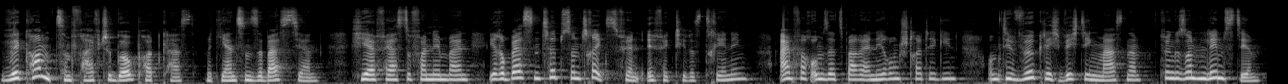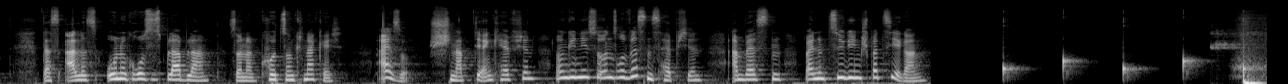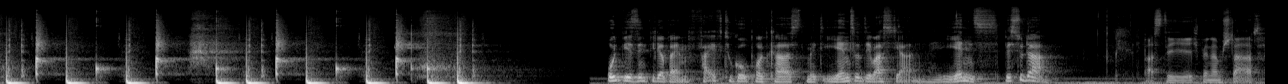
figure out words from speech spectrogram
Willkommen zum 5to Go Podcast mit Jens und Sebastian. Hier erfährst du von den beiden ihre besten Tipps und Tricks für ein effektives Training, einfach umsetzbare Ernährungsstrategien und die wirklich wichtigen Maßnahmen für einen gesunden Lebensstil. Das alles ohne großes Blabla, sondern kurz und knackig. Also, schnapp dir ein Käffchen und genieße unsere Wissenshäppchen, am besten bei einem zügigen Spaziergang. Und wir sind wieder beim 5to-Go Podcast mit Jens und Sebastian. Jens, bist du da? Basti, ich bin am Start.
